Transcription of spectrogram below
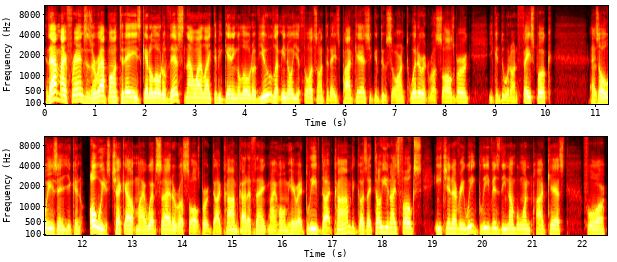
And that, my friends, is a wrap on today's Get a Load of This. Now I like to be getting a load of you. Let me know your thoughts on today's podcast. You can do so on Twitter at Russ Salzberg. You can do it on Facebook. As always, and you can always check out my website at russsalzberg.com. Got to thank my home here at Bleav.com because I tell you nice folks each and every week, Bleav is the number one podcast for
